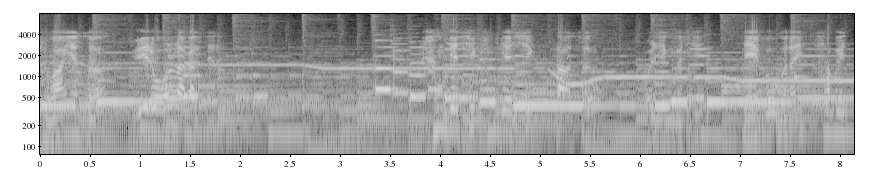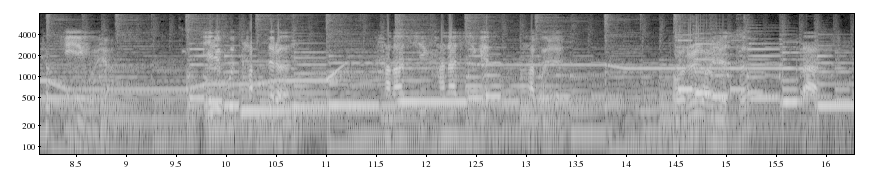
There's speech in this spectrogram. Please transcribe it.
중앙에서 위로 올라갈 때는 한 개씩 한 개씩 쌓아서 올린 것이 대부분의 탑의 특징이고요. 일부 탑들은 하나씩 하나씩의 탑을 돌을 올려서 쌓았습니다.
